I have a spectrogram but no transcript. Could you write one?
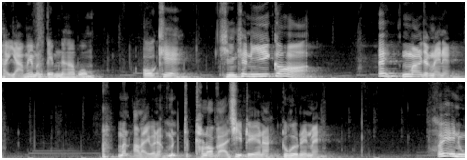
พยายามให้มันเต็มนะครับผม โอเคเพียงแค่นี้ก็ เอ้ย มึงมาจากไหนเนี่ย มันอะไรวะเนี่ยมันทะเลาะกับอาชีพตัวเองนะทุกคนเห็นไหมเฮ้ยไอ้หนู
